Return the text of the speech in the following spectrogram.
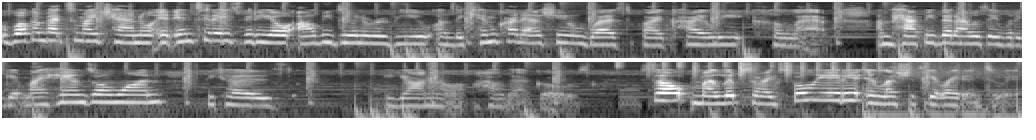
welcome back to my channel and in today's video I'll be doing a review on the Kim Kardashian West by Kylie collab. I'm happy that I was able to get my hands on one because y'all know how that goes. So my lips are exfoliated and let's just get right into it.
